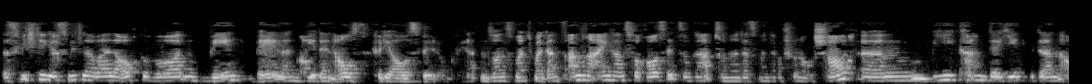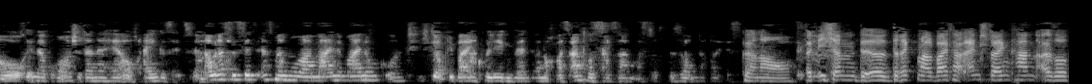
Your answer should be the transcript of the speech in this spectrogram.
Das Wichtige ist mittlerweile auch geworden, wen wählen wir denn aus für die Ausbildung? Wir hatten sonst manchmal ganz andere Eingangsvoraussetzungen gehabt, sondern dass man da schon auch schaut, ähm, wie kann derjenige dann auch in der Branche dann nachher auch eingesetzt werden. Aber das ist jetzt erstmal nur mal meine Meinung und ich glaube, die beiden Kollegen werden da noch was anderes zu sagen, was das Besondere ist. Genau. Wenn ich dann äh, direkt mal weiter einsteigen kann, also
